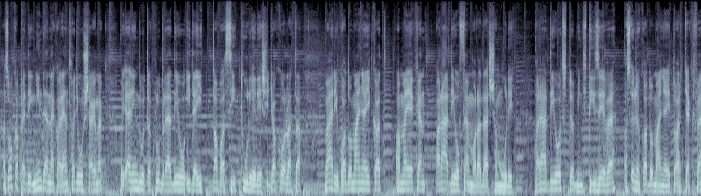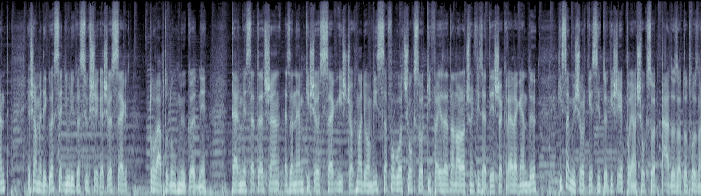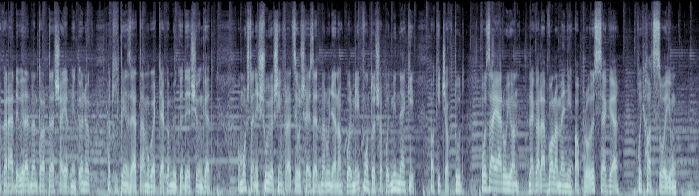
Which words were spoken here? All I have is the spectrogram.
Az oka pedig mindennek a rendhagyóságnak, hogy elindult a Klubrádió idei tavaszi túlélési gyakorlata, várjuk adományaikat, amelyeken a rádió fennmaradása múlik. A rádiót több mint tíz éve az önök adományai tartják fent, és ameddig összegyűlik a szükséges összeg, tovább tudunk működni. Természetesen ez a nem kis összeg is csak nagyon visszafogott, sokszor kifejezetten alacsony fizetésekre elegendő, hiszen műsorkészítők is épp olyan sokszor áldozatot hoznak a rádió életben tartásáért, mint önök, akik pénzzel támogatják a működésünket. A mostani súlyos inflációs helyzetben ugyanakkor még fontosabb, hogy mindenki, aki csak tud, hozzájáruljon legalább valamennyi apró összeggel, hogy hadd szóljunk.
